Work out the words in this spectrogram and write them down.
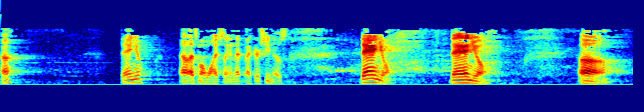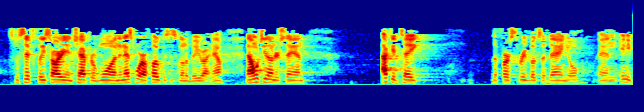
Huh? Daniel? Oh, that's my wife saying that back there. She knows. Daniel. Daniel. Uh, specifically starting in chapter 1, and that's where our focus is going to be right now. Now, I want you to understand, I could take the first three books of Daniel, and any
